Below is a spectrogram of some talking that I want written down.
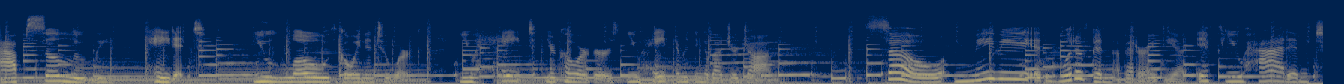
absolutely hate it. You loathe going into work. You hate your coworkers. You hate everything about your job. So, maybe it would have been a better idea if you hadn't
